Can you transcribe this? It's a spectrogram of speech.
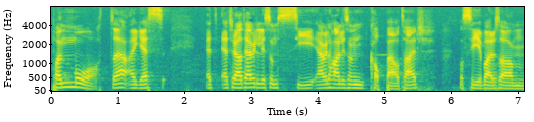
På en måte, I guess jeg, jeg tror at jeg vil liksom si Jeg vil ha litt sånn cop-out her. Og si bare sånn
